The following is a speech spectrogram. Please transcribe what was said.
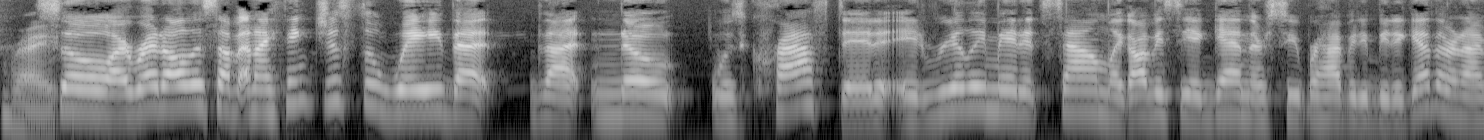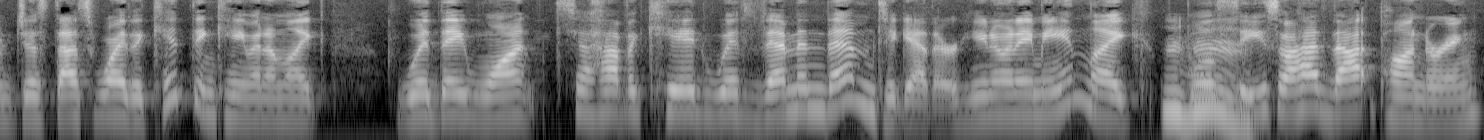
Right. So I read all this stuff, and I think just the way that that note was crafted, it really made it sound like obviously again they're super happy to be together, and I'm just that's why the kid thing came in. I'm like, would they want to have a kid with them and them together? You know what I mean? Like we'll see. So I had that pondering,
